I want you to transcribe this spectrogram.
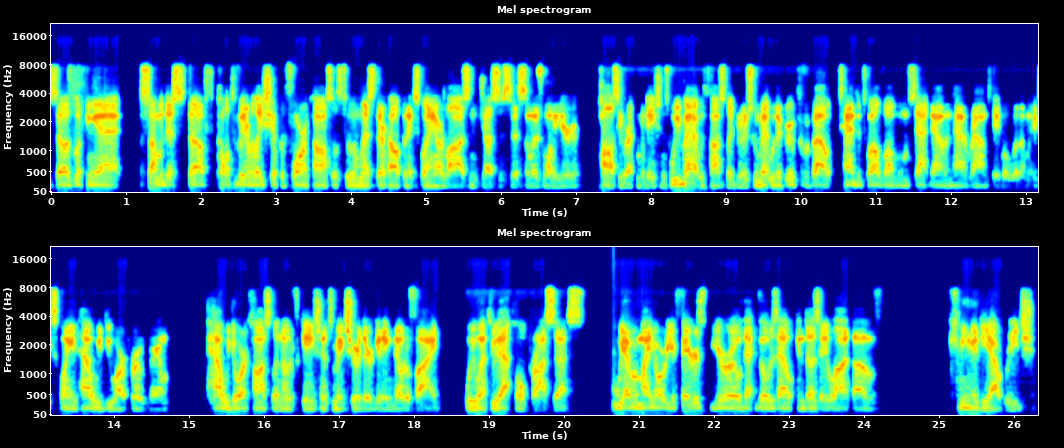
So I was looking at some of this stuff, cultivate a relationship with foreign consuls to enlist their help in explaining our laws and justice system as one of your policy recommendations. We met with consulate groups. We met with a group of about 10 to 12 of them, sat down and had a roundtable with them, explained how we do our program, how we do our consulate notifications to make sure they're getting notified. We went through that whole process. We have a minority affairs bureau that goes out and does a lot of community outreach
